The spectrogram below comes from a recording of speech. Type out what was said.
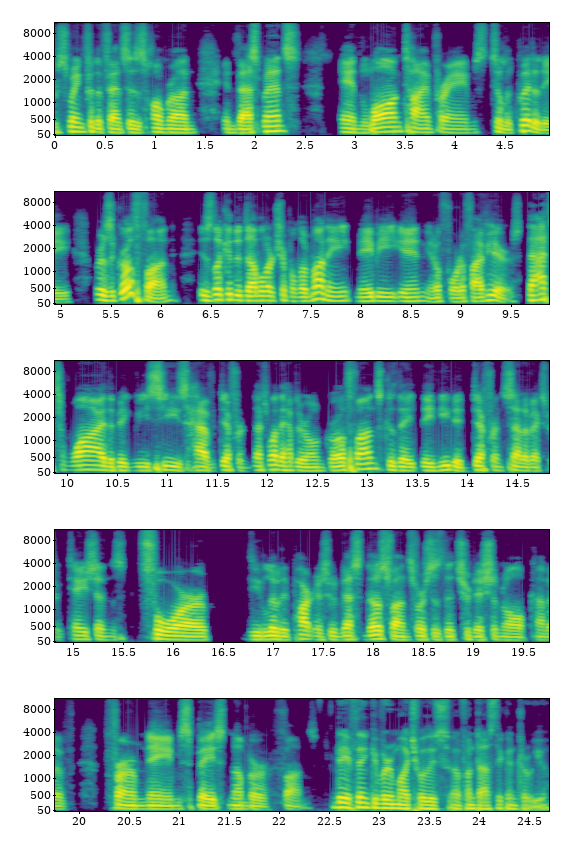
swing for the fences, home run investments and long time frames to liquidity whereas a growth fund is looking to double or triple their money maybe in you know four to five years. That's why the big vcs have different that's why they have their own growth funds because they, they need a different set of expectations for the limited partners who invest in those funds versus the traditional kind of firm name space number funds. Dave thank you very much for this uh, fantastic interview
